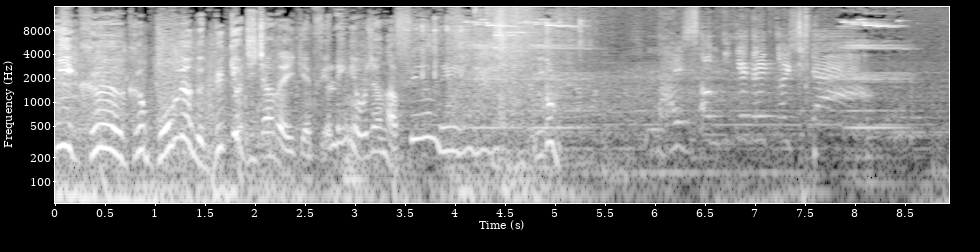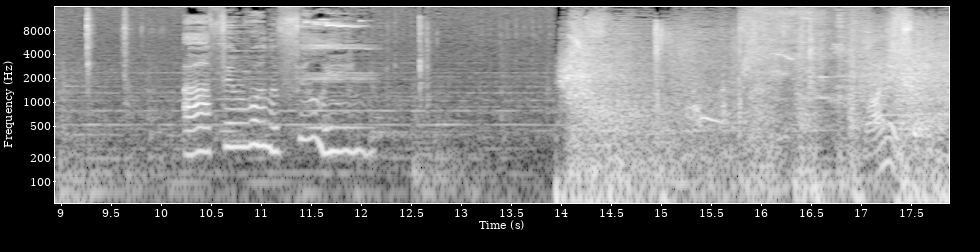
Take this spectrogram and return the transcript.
이, 그, 그 보면은 느껴지잖아, 이게. 필링이 오잖아, 필링. 이걸 I feel what I'm feeling. 뭐하냐, 이 새끼.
